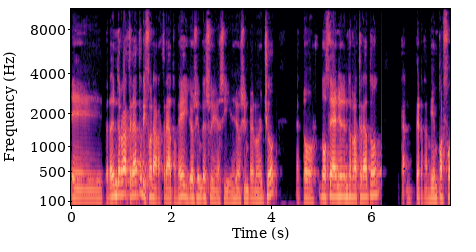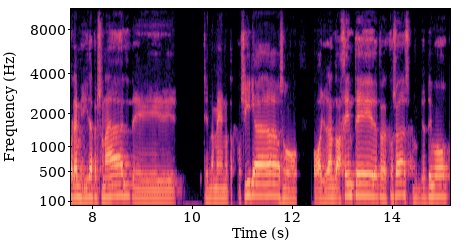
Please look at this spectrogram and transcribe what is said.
Eh, pero dentro de Rastreator y fuera de Rastreator, ¿eh? yo siempre soy así, ¿eh? yo siempre lo he hecho. Estos 12 años dentro de Rastreator pero también por fuera en mi vida personal, eh, en otras cosillas o, ayudando a gente de otras cosas. Yo tengo,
